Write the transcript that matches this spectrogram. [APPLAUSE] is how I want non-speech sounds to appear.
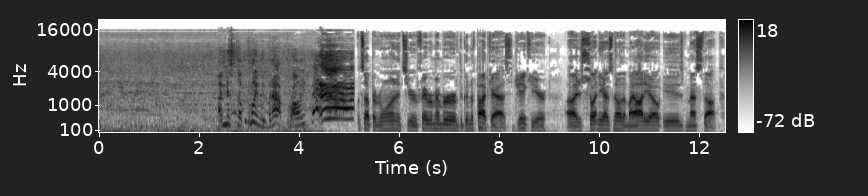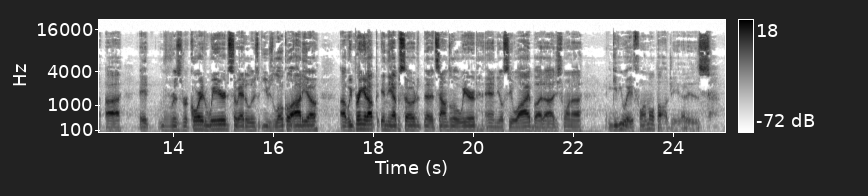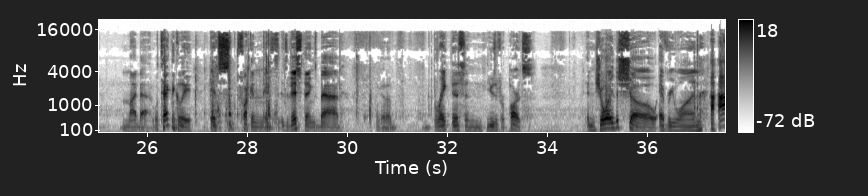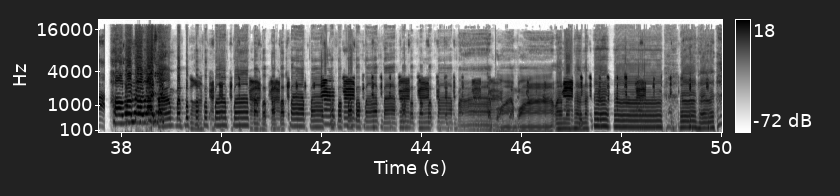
I missed the appointment, but I brought it back. What's up, everyone? It's your favorite member of the Good Enough Podcast, Jake here. Uh, just letting you guys know that my audio is messed up. Uh, it was recorded weird, so we had to lose, use local audio. Uh, we bring it up in the episode that it sounds a little weird, and you'll see why. But I uh, just want to give you a formal apology. That is my bad. Well, technically, it's fucking it's it's this thing's bad. I gotta break this and use it for parts. Enjoy the show, everyone. Hello,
